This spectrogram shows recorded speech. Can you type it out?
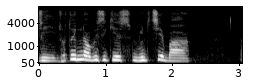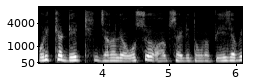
যে যতই না ওবিসি কেস মিটছে বা পরীক্ষার ডেট জানালে অবশ্যই ওয়েবসাইটে তোমরা পেয়ে যাবে।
